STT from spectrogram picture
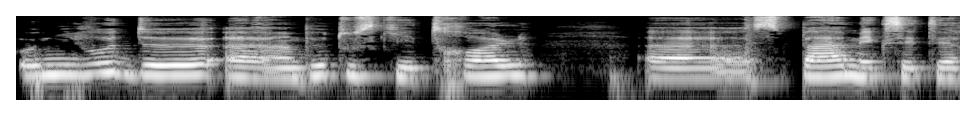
au niveau de un peu tout ce qui est troll spam, etc.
